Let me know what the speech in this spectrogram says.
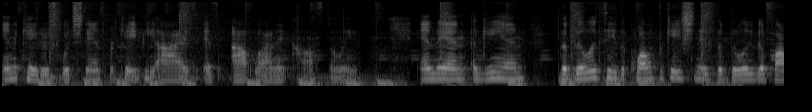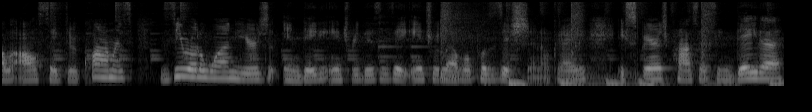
indicators, which stands for KPIs, as outlined constantly. And then again, the ability, the qualification is the ability to follow all safety requirements. Zero to one years in data entry. This is a entry level position. Okay, experience processing data,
